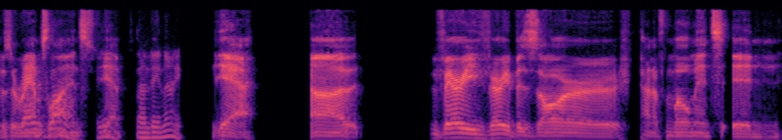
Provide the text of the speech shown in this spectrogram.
was it Rams Lions? Yeah, Sunday night. Yeah, uh, very very bizarre kind of moment in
